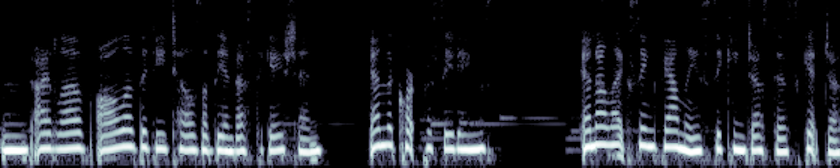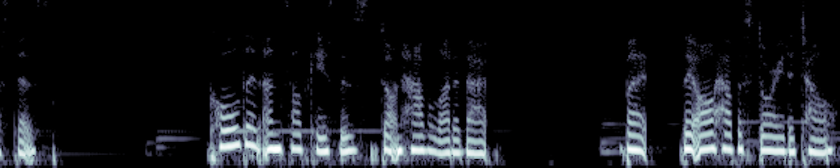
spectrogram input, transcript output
and I love all of the details of the investigation and the court proceedings, and I like seeing families seeking justice get justice. Cold and unsolved cases don't have a lot of that, but they all have a story to tell.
